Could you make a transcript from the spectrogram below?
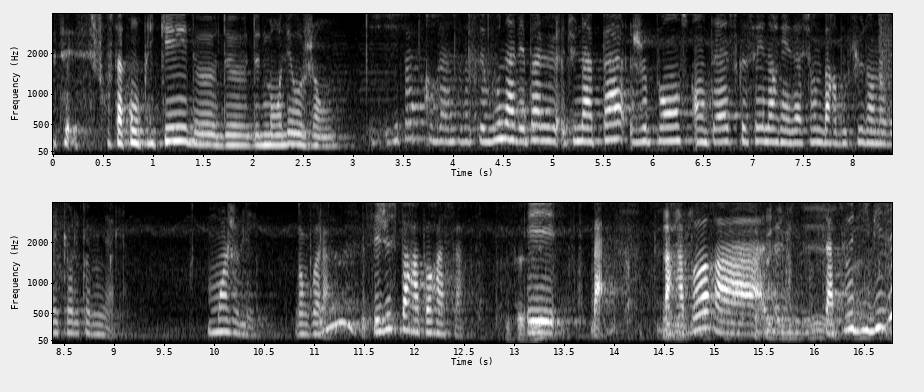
je trouve ça compliqué de, de- de demander aux gens. J'ai pas de problème, c'est parce que vous n'avez pas, le- tu n'as pas, je pense, en tête ce que c'est une organisation de barbecue dans nos écoles communales. Moi, je l'ai. Donc voilà, c'est juste par rapport à ça. Et bah, par rapport à, ça peut diviser. ça peut diviser.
